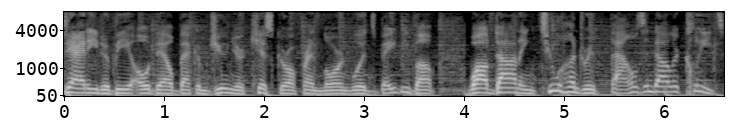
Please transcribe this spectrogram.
Daddy to be Odell Beckham Jr. kissed girlfriend Lauren Wood's baby bump while donning $200,000 cleats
